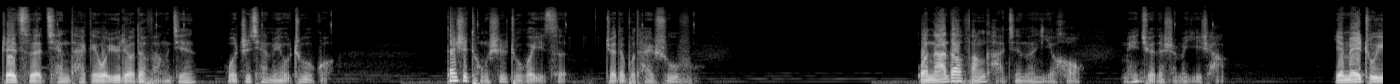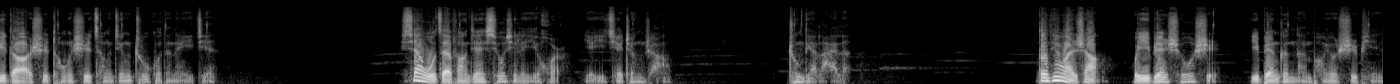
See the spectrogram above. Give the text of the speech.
这次前台给我预留的房间，我之前没有住过，但是同事住过一次，觉得不太舒服。我拿到房卡进门以后，没觉得什么异常，也没注意到是同事曾经住过的那一间。下午在房间休息了一会儿，也一切正常。重点来了，当天晚上我一边收拾。一边跟男朋友视频，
